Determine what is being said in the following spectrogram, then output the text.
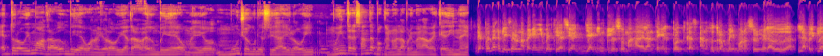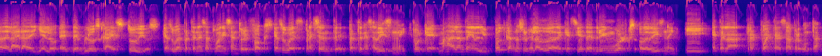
Esto lo vimos a través de un video. Bueno, yo lo vi a través de un video, me dio mucha curiosidad y lo vi muy interesante porque no es la primera vez que Disney realizar una pequeña investigación, ya que incluso más adelante en el podcast a nosotros mismos nos surge la duda, la película de la era de hielo es de Blue Sky Studios, que a su vez pertenece a 20th Century Fox, que a su vez presente pertenece a Disney. Porque más adelante en el podcast nos surge la duda de que si es de DreamWorks o de Disney. Y esta es la respuesta a esa pregunta.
